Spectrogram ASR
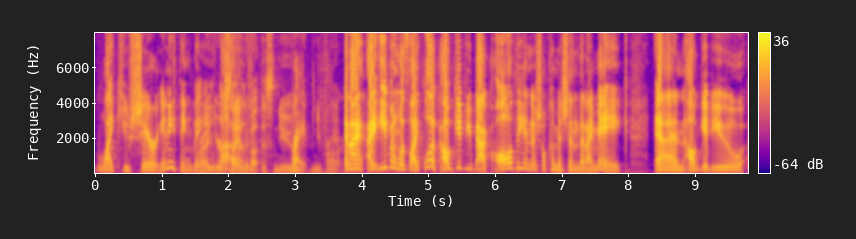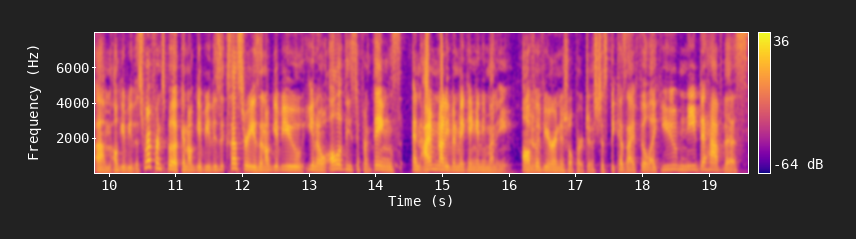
like you share anything that right, you you're love. excited about this new right. new product. and I, I even was like look i'll give you back all the initial commission that i make and i'll give you um, i'll give you this reference book and i'll give you these accessories and i'll give you you know all of these different things and i'm not even making any money off Yeah. of your initial purchase just because i feel like you need to have this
